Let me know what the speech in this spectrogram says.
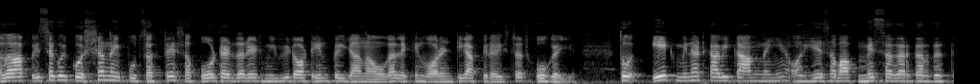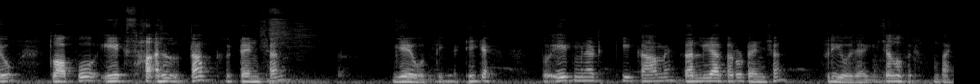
मतलब आप इससे कोई क्वेश्चन नहीं पूछ सकते। Support at the rate Mivi dot in पर ही जाना होगा, लेकिन वारंटी आपकी रजिस्टर हो गई है। तो एक मिनट का भी काम नहीं है और ये सब आप मिस अगर कर देते हो तो आपको एक साल तक टेंशन ये होती है, ठीक है? तो एक मिनट की काम है, कर लिया करो टेंशन फ्री हो जाएगी। चलो फिर बाय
